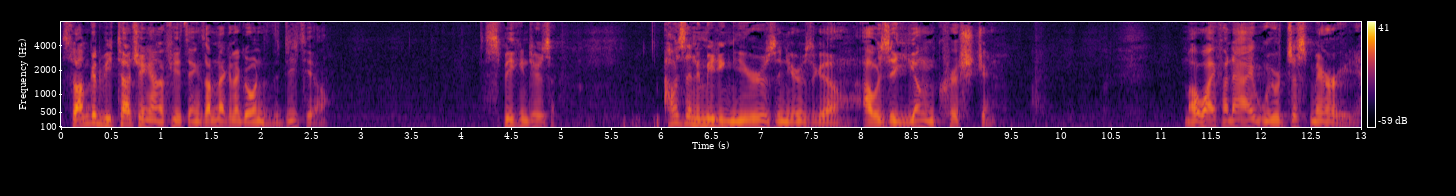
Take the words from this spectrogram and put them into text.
So I'm going to be touching on a few things. I'm not going to go into the detail. Speaking to yourself. I was in a meeting years and years ago. I was a young Christian. My wife and I, we were just married.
